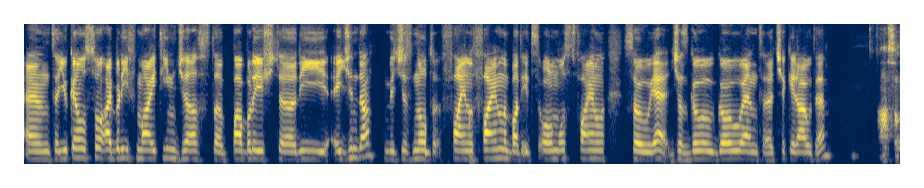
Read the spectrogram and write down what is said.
and you can also i believe my team just uh, published uh, the agenda which is not final final but it's almost final. So yeah just go go and uh, check it out eh? Awesome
